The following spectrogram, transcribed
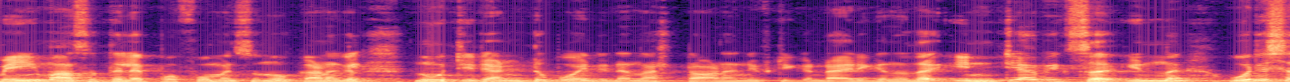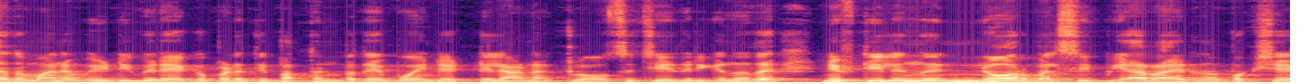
മെയ് മാസത്തിലെ പെർഫോമൻസ് നോക്കുകയാണെങ്കിൽ നൂറ്റി രണ്ട് പോയിന്റിന്റെ നഷ്ടമാണ് നിഫ്റ്റിക്ക് ഉണ്ടായിരിക്കുന്നത്. ഇന്ത്യ വിക്സ് ഇന്ന് ഒരു ശതമാനം ഇടിവ് രേഖപ്പെടുത്തി പത്തൊൻപത് പോയിന്റ് എട്ടിലാണ് ക്ലോസ് ചെയ്തിരിക്കുന്നത്. നിഫ്റ്റിയിൽ ഇന്ന് നോർമൽ സി പി ആർ ആയിരുന്നു പക്ഷേ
